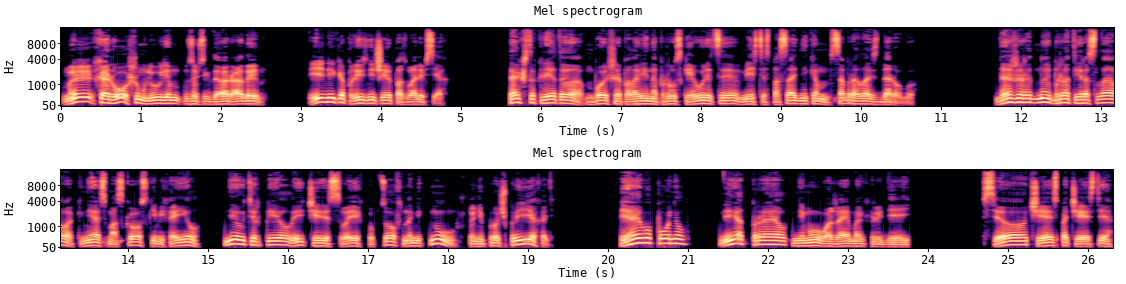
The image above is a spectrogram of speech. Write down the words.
«Мы хорошим людям завсегда рады». И, не капризничая, позвали всех. Так что к лету большая половина прусской улицы вместе с посадником собралась в дорогу. Даже родной брат Ярослава, князь московский Михаил, не утерпел и через своих купцов намекнул, что не прочь приехать. Я его понял и отправил к нему уважаемых людей. Все честь по чести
